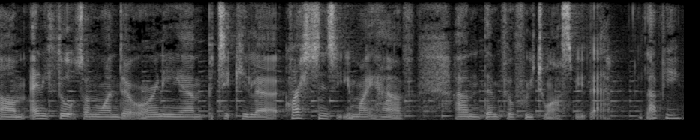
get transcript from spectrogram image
Um, any thoughts on Wonder or any um, particular questions that you might have, um, then feel free to ask me there. Love you.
